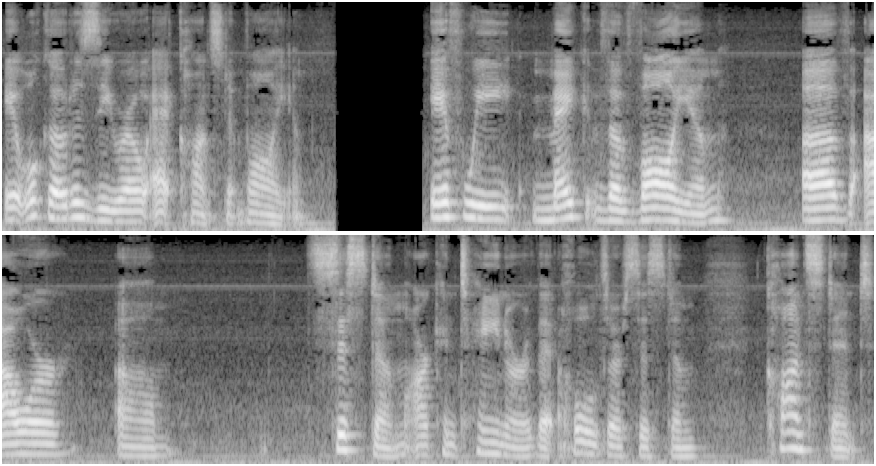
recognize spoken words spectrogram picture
it will go to zero at constant volume. If we make the volume of our um, system, our container that holds our system, constant,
